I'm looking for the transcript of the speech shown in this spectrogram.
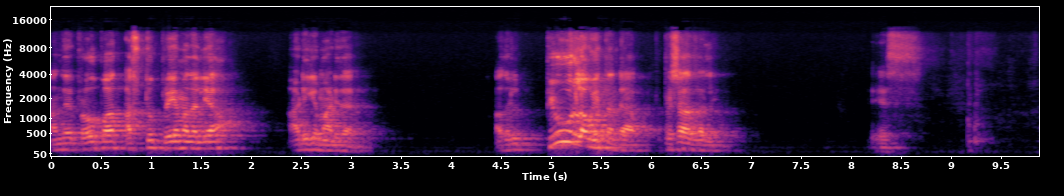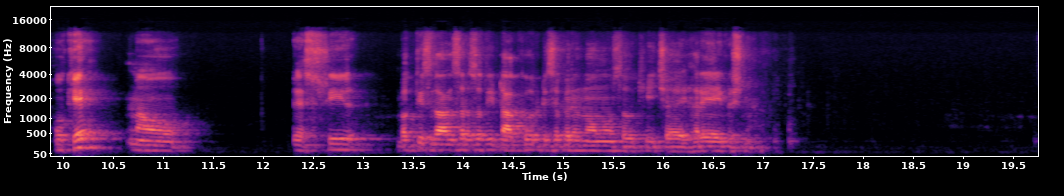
ಅಂದ್ರೆ ಪ್ರಭುಪಾದ್ ಅಷ್ಟು ಪ್ರೇಮದಲ್ಲಿ ಆ ಅಡಿಗೆ ಮಾಡಿದ್ದಾರೆ. ಅದರಲ್ಲಿ ಪ್ಯೂರ್ ಲವ್ ಇತ್ತಂತೆ ಆ ಪ್ರಸಾದದಲ್ಲಿ. ಎಸ್ ಓಕೆ ನಾವು ಎಸ್ ಶ್ರೀ ಭಕ್ತಿ ಸದಾನಂದ ಸರಸ್ವತಿ ಠಾಕೂರ್ ಡಿಸಪೇರೆನ್ಸ್ ಮಹೋತ್ಸವ ಕಿ ಜೈ ಹರೇ ಕೃಷ್ಣ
